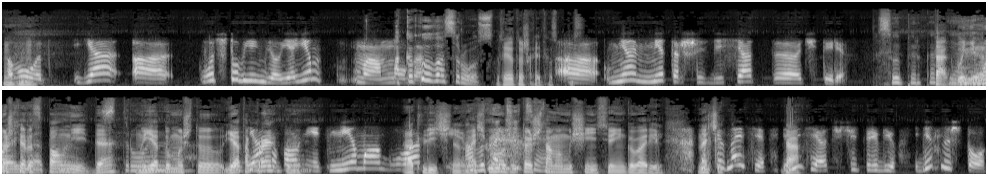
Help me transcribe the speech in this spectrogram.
Вот, я а, вот что бы я ни делала, я ем а, много. А какой у вас рост? Вот я тоже хотел спросить. А, у меня метр шестьдесят четыре. Супер, как Так, я. вы не можете располнить, да? Стройно. Ну, я думаю, что... Я, так я правильно располнять не могу Отлично. вообще. Значит, а мы уже то же самое мужчине сегодня говорили. Значит, Только, знаете, да. извините, я чуть-чуть перебью. Единственное, что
